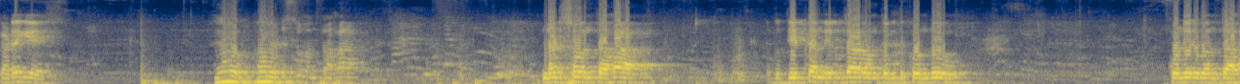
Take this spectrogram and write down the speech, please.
ಕಡೆಗೆ ನಡೆಸುವಂತಹ ನಡೆಸುವಂತಹ ಒಂದು ದಿಟ್ಟ ನಿರ್ಧಾರವನ್ನು ತೆಗೆದುಕೊಂಡು ಕೊಂಡಿರುವಂತಹ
